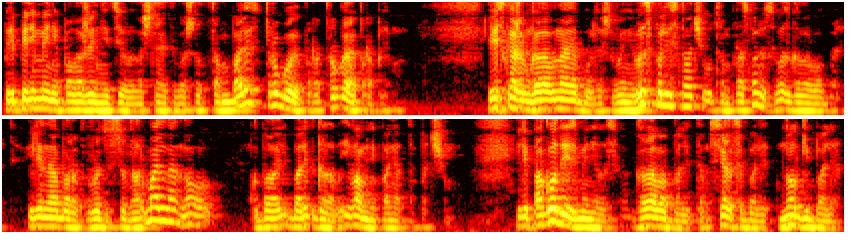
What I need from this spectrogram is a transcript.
при перемене положения тела начинает у вас что-то там болеть, другое, другая проблема. Или, скажем, головная боль. Что вы не выспались ночью, утром проснулись, у вас голова болит. Или наоборот, вроде все нормально, но болит голова, и вам непонятно почему. Или погода изменилась, голова болит, там сердце болит, ноги болят.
